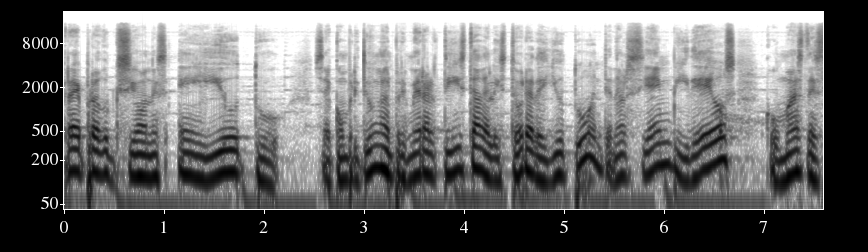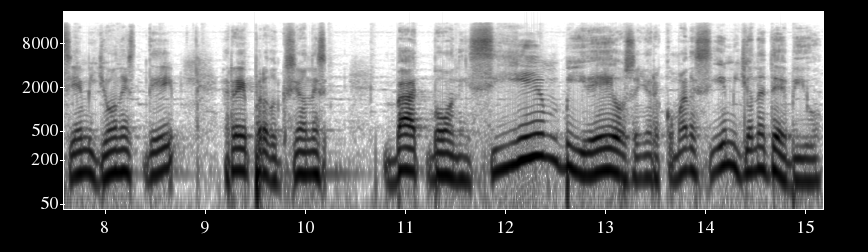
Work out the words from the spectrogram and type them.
reproducciones en YouTube. Se convirtió en el primer artista de la historia de YouTube en tener 100 videos con más de 100 millones de reproducciones. Bad Bunny, 100 videos, señores, con más de 100 millones de views.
